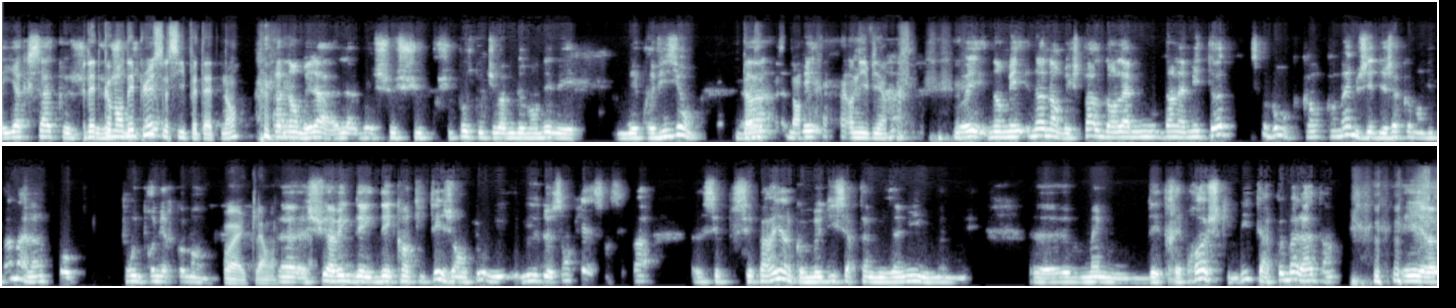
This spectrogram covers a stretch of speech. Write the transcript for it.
Il y a, que ça que je. Peut-être commander plus aussi, peut-être, non? Ah non, mais là, là je, je, je, suppose que tu vas me demander mes, mes prévisions. Dans, on y vient. oui, non, mais, non, non, mais je parle dans la, dans la méthode. Parce que bon, quand, quand même, j'ai déjà commandé pas mal hein, pour, pour, une première commande. Ouais, clairement. Euh, je suis avec des, des quantités, j'ai en tout 1200 pièces. Hein, c'est pas, euh, c'est, pas rien, comme me disent certains de mes amis ou même, euh, même des très proches qui me disent T'es un peu malade. Hein. Et euh,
